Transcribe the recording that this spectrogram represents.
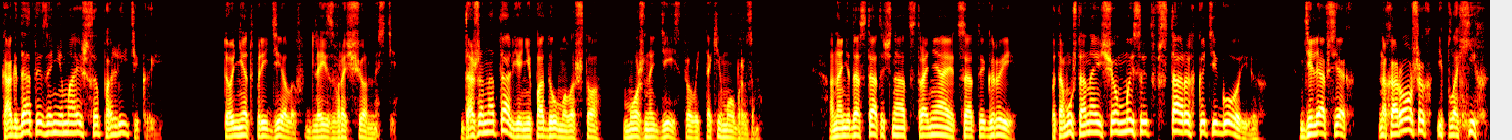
Когда ты занимаешься политикой, то нет пределов для извращенности. Даже Наталья не подумала, что можно действовать таким образом. Она недостаточно отстраняется от игры, потому что она еще мыслит в старых категориях, деля всех на хороших и плохих.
